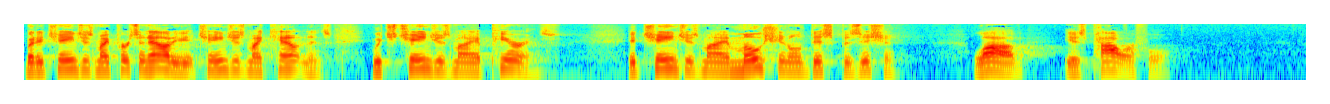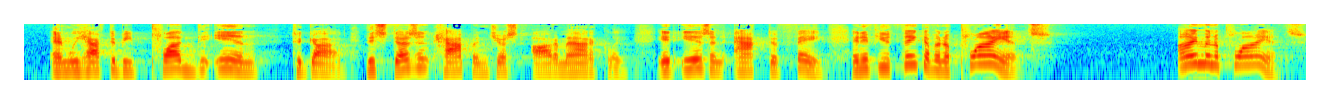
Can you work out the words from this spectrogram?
But it changes my personality, it changes my countenance, which changes my appearance. It changes my emotional disposition. Love is powerful. And we have to be plugged in to God. This doesn't happen just automatically, it is an act of faith. And if you think of an appliance, I'm an appliance.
